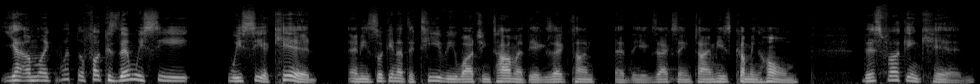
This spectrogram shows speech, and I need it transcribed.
yeah, I'm like, what the fuck? Because then we see we see a kid and he's looking at the TV watching Tom at the exact time at the exact same time he's coming home. This fucking kid,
